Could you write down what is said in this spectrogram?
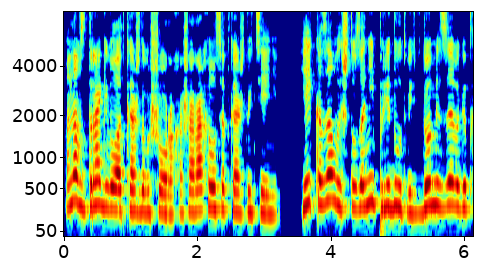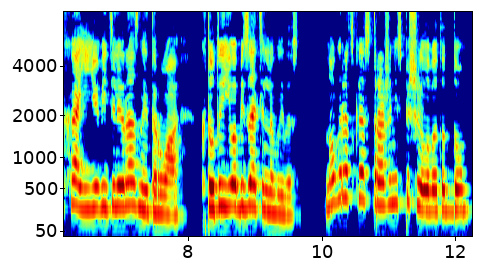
Она вздрагивала от каждого шороха, шарахалась от каждой тени. Ей казалось, что за ней придут, ведь в доме Зевагатха ее видели разные Таруа, кто-то ее обязательно выдаст. Но городская стража не спешила в этот дом.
